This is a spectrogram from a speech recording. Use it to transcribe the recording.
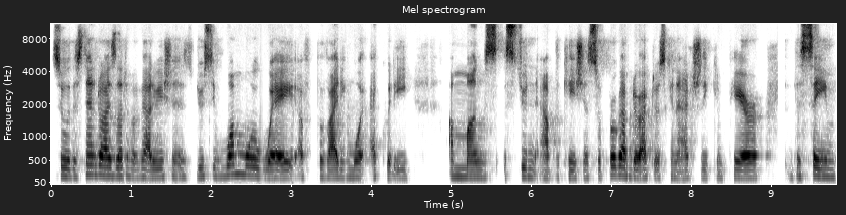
So the standardized letter of evaluation is using one more way of providing more equity amongst student applications. So program directors can actually compare the same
